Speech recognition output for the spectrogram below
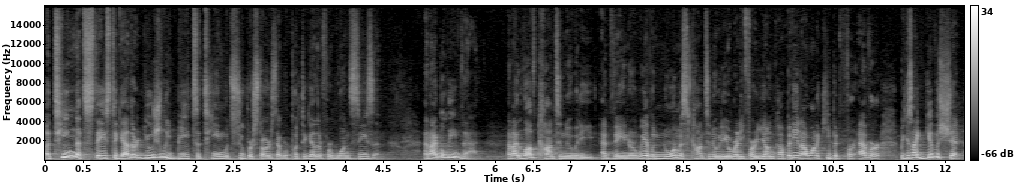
A team that stays together usually beats a team with superstars that were put together for one season, and I believe that. And I love continuity at Vayner. We have enormous continuity already for a young company, and I want to keep it forever because I give a shit.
